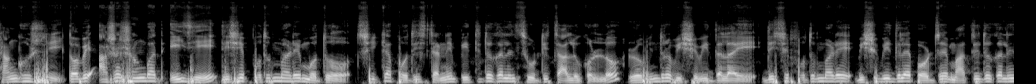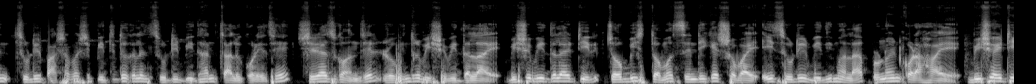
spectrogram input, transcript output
সাংঘর্ষিক। তবে আশা সংবাদ এই যে, দেশে প্রথমবারের মতো শিক্ষা প্রতিষ্ঠানে পিতৃত্বকালীন ছুটি চালু করল রবীন্দ্র বিশ্ববিদ্যালয়ে। দেশে প্রথমবারে বিশ্ববিদ্যালয় পর্যায়ে মাতৃত্বকালীন ছুটির পাশাপাশি পিতৃত্বকালীন ছুটির বিধান চালু করেছে সিরাজগঞ্জের রবীন্দ্র বিশ্ববিদ্যালয়। বিশ্ববিদ্যালয়টির চব্বিশতম সিন্ডিকেট সভায় এই ছুটির বিধিমালা প্রণয়ন করা হয়। বিষয়টি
